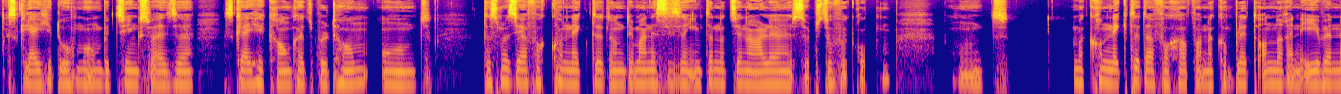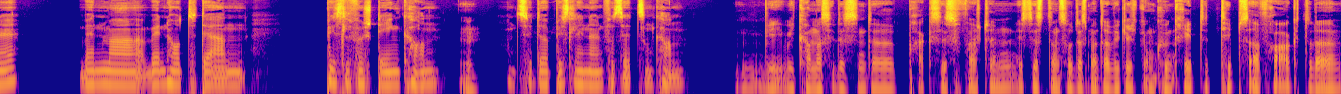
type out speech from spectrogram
das Gleiche durchmachen, beziehungsweise das gleiche Krankheitsbild haben und dass man sich einfach connectet. Und ich meine, es ist eine internationale Selbsthilfegruppe und man connectet einfach auf einer komplett anderen Ebene, wenn man wenn hat, der einen ein bisschen verstehen kann mhm. und sich da ein bisschen hineinversetzen kann. Wie, wie kann man sich das in der Praxis vorstellen? Ist es dann so, dass man da wirklich um konkrete Tipps erfragt oder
